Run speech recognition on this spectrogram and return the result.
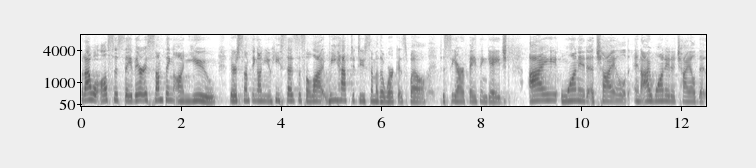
But I will also say there is something on you. There's something on you. He says this a lot. We have to do some of the work as well right. to see our faith engaged. I wanted a child, and I wanted a child that,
